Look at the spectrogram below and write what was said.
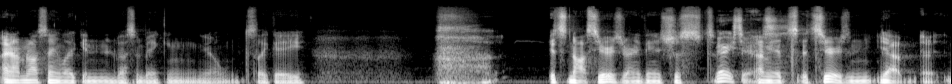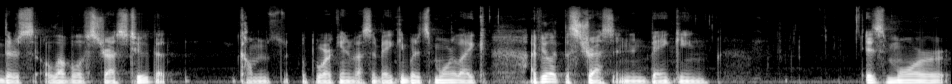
and I'm not saying like in investment banking, you know, it's like a, it's not serious or anything. It's just Very serious. I mean, it's it's serious, and yeah, uh, there's a level of stress too that comes with working in investment banking. But it's more like I feel like the stress in, in banking is more,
